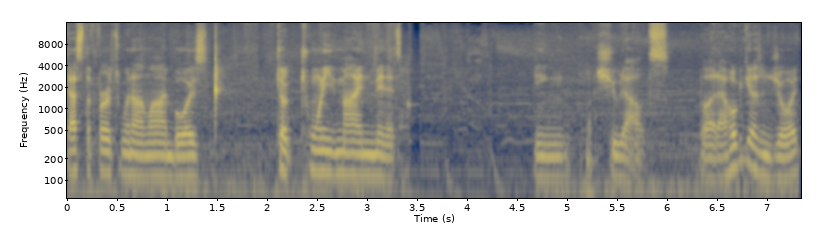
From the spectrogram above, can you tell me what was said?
That's the first win online, boys. Took 29 minutes. Being shootouts. But I hope you guys enjoyed.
